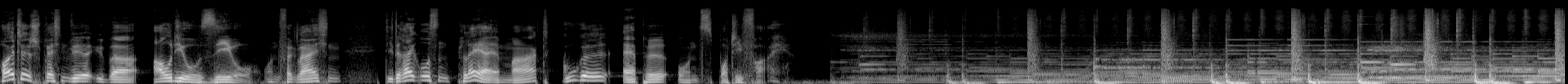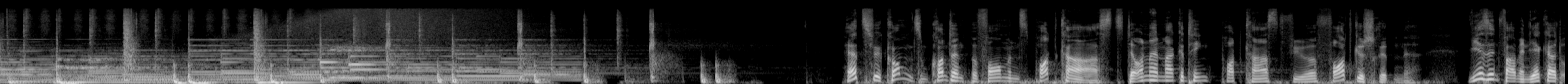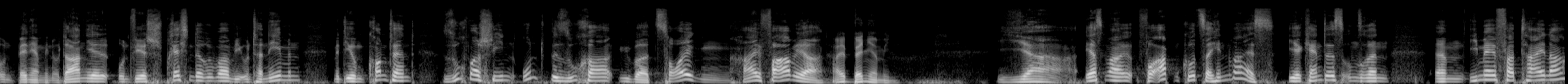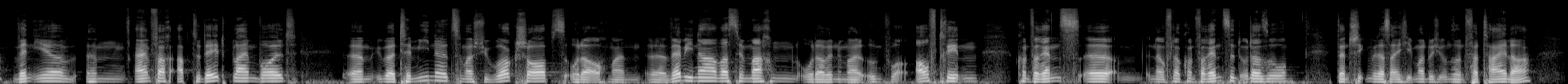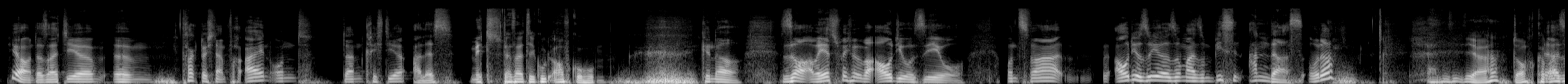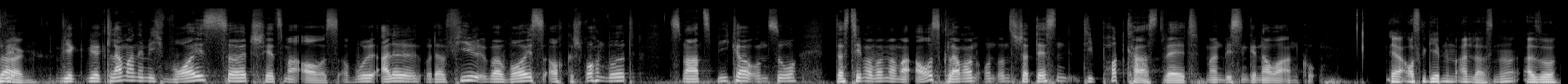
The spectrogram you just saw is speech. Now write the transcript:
Heute sprechen wir über Audio-SEO und vergleichen die drei großen Player im Markt, Google, Apple und Spotify. Herzlich willkommen zum Content Performance Podcast, der Online-Marketing-Podcast für Fortgeschrittene. Wir sind Fabian Jeckert und Benjamin O'Daniel und wir sprechen darüber, wie Unternehmen mit ihrem Content Suchmaschinen und Besucher überzeugen. Hi Fabian. Hi Benjamin. Ja, erstmal vorab ein kurzer Hinweis. Ihr kennt es, unseren ähm, E-Mail-Verteiler. Wenn ihr ähm, einfach up-to-date bleiben wollt, ähm, über Termine, zum Beispiel Workshops oder auch mal ein äh, Webinar, was wir machen oder wenn wir mal irgendwo auftreten, Konferenz, äh, auf einer Konferenz sind oder so, dann schicken wir das eigentlich immer durch unseren Verteiler. Ja, und da seid ihr, ähm, tragt euch einfach ein und dann kriegt ihr alles mit. Da seid ihr gut aufgehoben. genau. So, aber jetzt sprechen wir über Audio-SEO. Und zwar Audio-SEO so mal so ein bisschen anders, oder? Ja, doch, kann man also sagen. Wir, wir, wir, klammern nämlich Voice Search jetzt mal aus, obwohl alle oder viel über Voice auch gesprochen wird, Smart Speaker und so. Das Thema wollen wir mal ausklammern und uns stattdessen die Podcast-Welt mal ein bisschen genauer angucken. Ja, aus gegebenem Anlass. Ne? Also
